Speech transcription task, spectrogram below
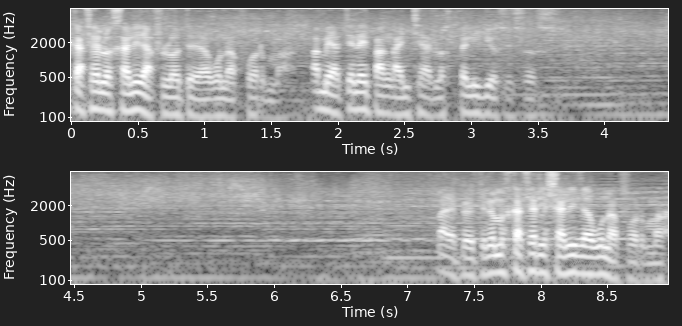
Hay que hacerlo salir a flote de alguna forma. Ah, mira, tiene para enganchar los pelillos esos. Vale, pero tenemos que hacerle salir de alguna forma.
